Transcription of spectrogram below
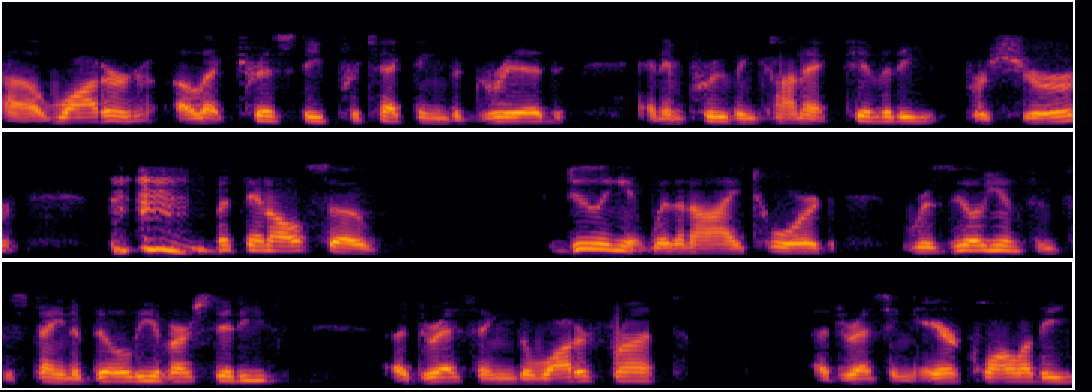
uh, water, electricity, protecting the grid and improving connectivity for sure, but then also doing it with an eye toward resilience and sustainability of our cities, addressing the waterfront, addressing air quality,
